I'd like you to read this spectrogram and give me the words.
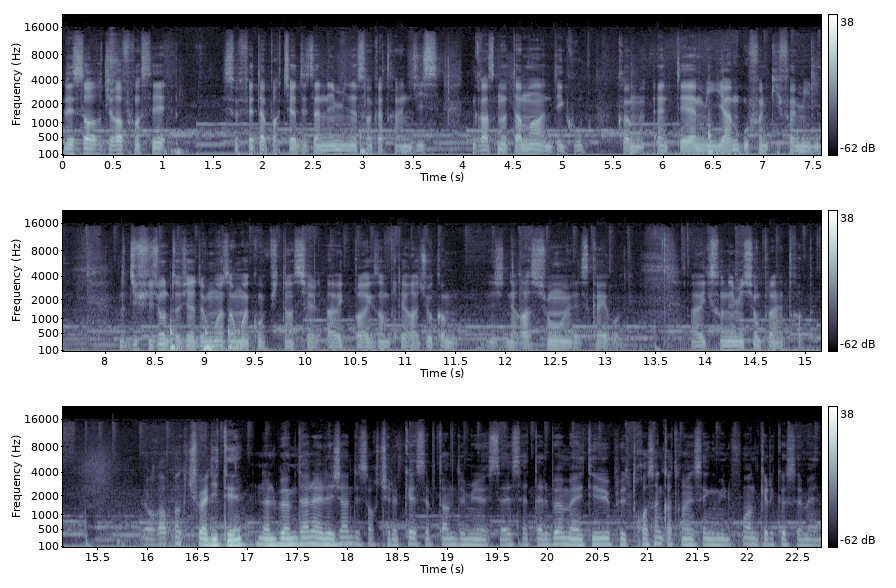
L'essor du rap français se fait à partir des années 1990, grâce notamment à des groupes comme NTM, IAM ou Funky Family. La diffusion devient de moins en moins confidentielle, avec par exemple les radios comme Génération et Skyrock, avec son émission Planète Rap. Le rap actualité. L'album Dans la légende est sorti le 15 septembre 2016. Cet album a été vu plus de 385 000 fois en quelques semaines.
